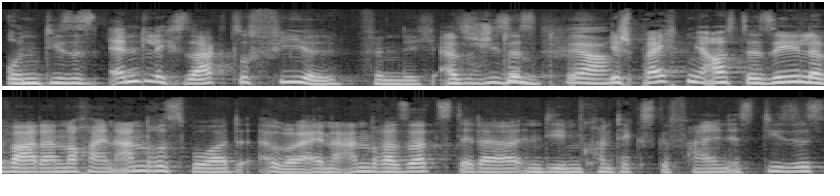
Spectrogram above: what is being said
Und dieses endlich sagt so viel, finde ich. Also Stimmt, dieses, ja. ihr sprecht mir aus der Seele war dann noch ein anderes Wort oder ein anderer Satz, der da in dem Kontext gefallen ist. Dieses,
